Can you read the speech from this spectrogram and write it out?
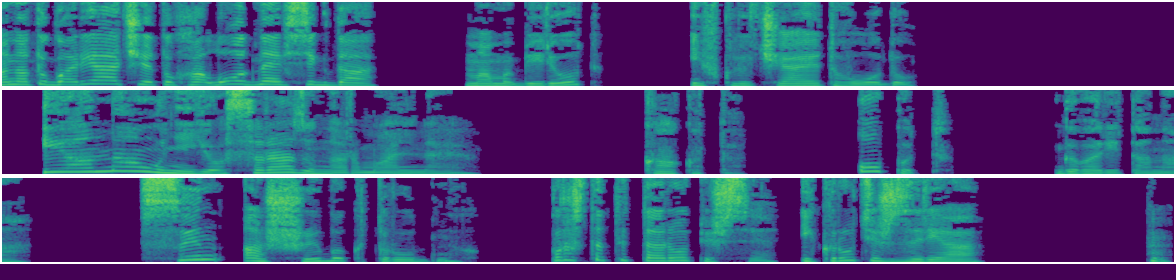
Она то горячая, то холодная всегда. Мама берет и включает воду. И она у нее сразу нормальная. Как это? Опыт, говорит она. Сын ошибок трудных. Просто ты торопишься и крутишь зря. Хм.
